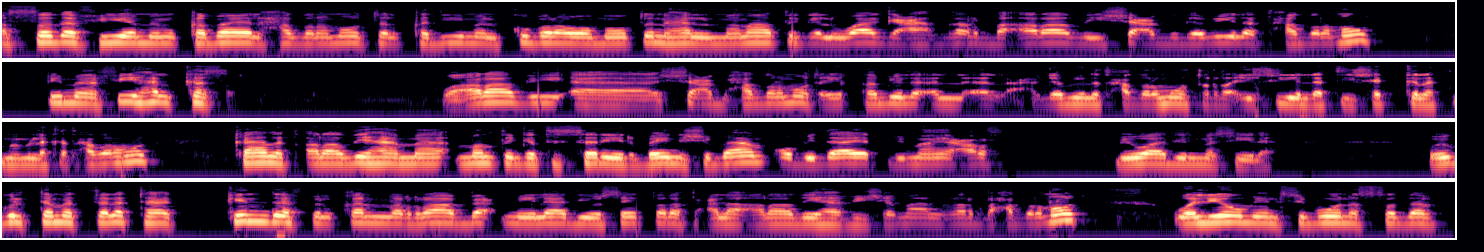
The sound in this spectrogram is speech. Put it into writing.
الصدف هي من قبائل حضرموت القديمة الكبرى وموطنها المناطق الواقعة غرب أراضي شعب قبيلة حضرموت. بما فيها الكسر. وأراضي آه، شعب حضرموت ال- ال- قبيلة حضرموت الرئيسية التي شكلت مملكة حضرموت كانت أراضيها ما- منطقة السرير بين شبام وبداية بما يعرف بوادي المسيلة. ويقول تمثلتها كندة في القرن الرابع ميلادي وسيطرت على أراضيها في شمال غرب حضرموت واليوم ينسبون الصدف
